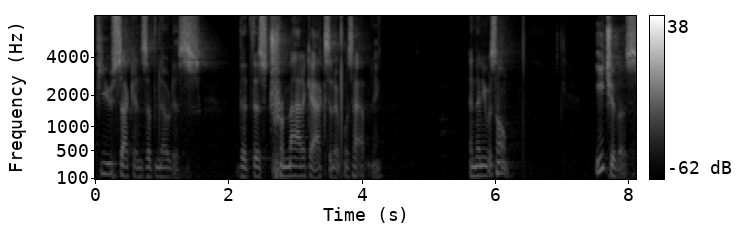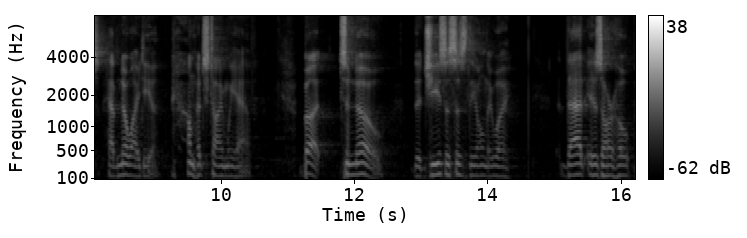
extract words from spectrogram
few seconds of notice that this traumatic accident was happening. And then he was home. Each of us have no idea how much time we have. But to know that Jesus is the only way, that is our hope.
